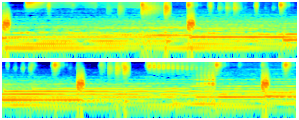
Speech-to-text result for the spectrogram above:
Thank you.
